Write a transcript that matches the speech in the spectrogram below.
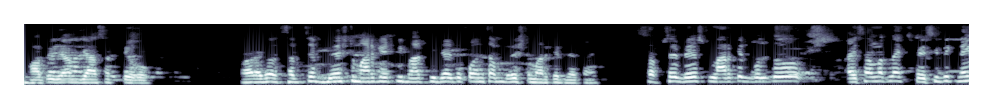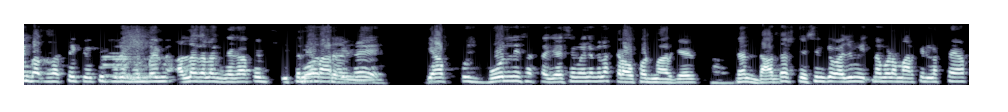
वहाँ पे भी आप जा सकते हो। और अगर सबसे बेस्ट मार्केट की बात की जाए तो कौन सा बेस्ट मार्केट रहता है? सबसे बेस्ट मार्केट बोल तो ऐसा मतलब स्पेसिफिक नहीं बता सकते क्योंकि पूरे मुंबई में अलग अलग जगह पे इतने मार्केट है कि आप कुछ बोल नहीं सकते। जैसे मैंने बोला क्राउफर्ड मार्केट दादर स्टेशन के बाजू में इतना बड़ा मार्केट लगता है आप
